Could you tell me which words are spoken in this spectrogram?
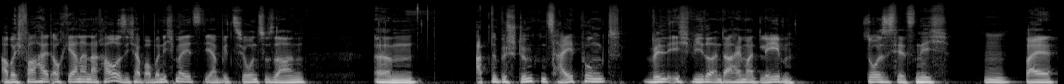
Aber ich fahre halt auch gerne nach Hause. Ich habe aber nicht mehr jetzt die Ambition zu sagen, ähm, ab einem bestimmten Zeitpunkt will ich wieder in der Heimat leben. So ist es jetzt nicht. Hm. Weil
